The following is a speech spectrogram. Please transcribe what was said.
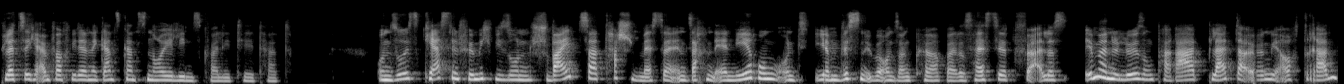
plötzlich einfach wieder eine ganz, ganz neue Lebensqualität hat. Und so ist Kerstin für mich wie so ein Schweizer Taschenmesser in Sachen Ernährung und ihrem Wissen über unseren Körper. Das heißt, sie hat für alles immer eine Lösung parat, bleibt da irgendwie auch dran,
